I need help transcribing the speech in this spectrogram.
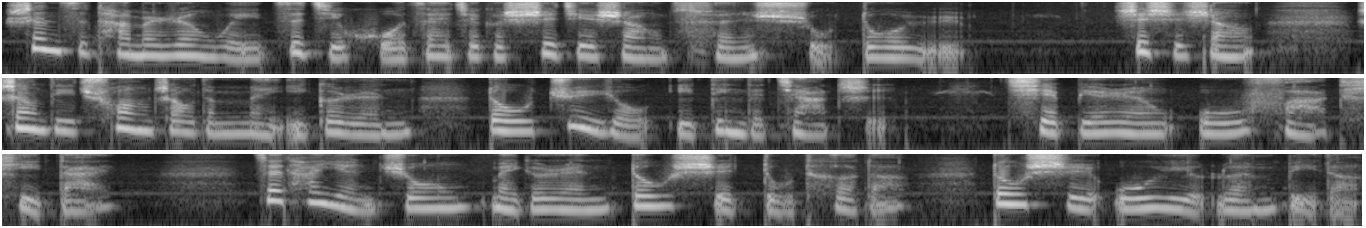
甚至他们认为自己活在这个世界上纯属多余。事实上，上帝创造的每一个人都具有一定的价值，且别人无法替代。在他眼中，每个人都是独特的，都是无与伦比的。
